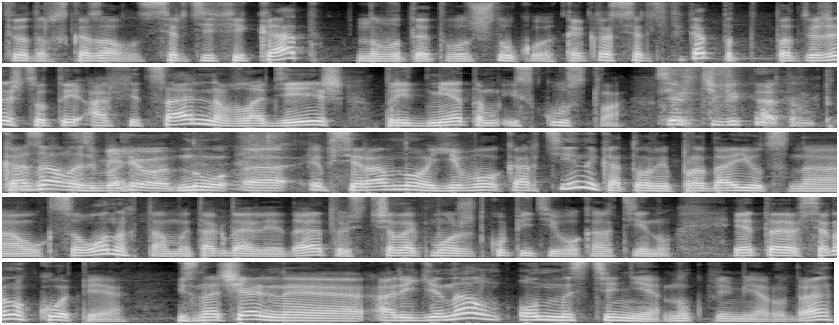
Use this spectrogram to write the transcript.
Федор сказал, сертификат на вот эту вот штуку, как раз сертификат под- подтверждает, что ты официально владеешь предметом искусства. Сертификатом. Казалось За бы, миллион. ну, все равно его картины, которые продаются на аукционах там и так далее, да, то есть человек может купить его картину, это все равно копия. Изначальный оригинал, он на стене, ну, к примеру, да.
